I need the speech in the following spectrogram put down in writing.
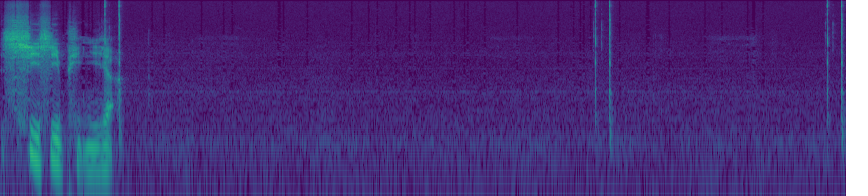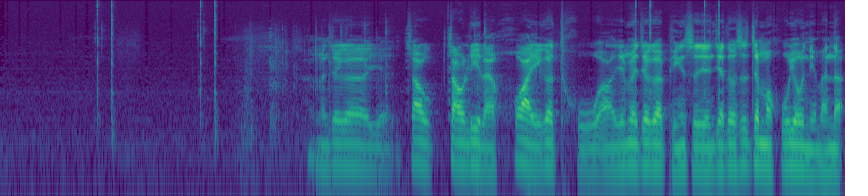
细细品一下。我这个也照照例来画一个图啊，因为这个平时人家都是这么忽悠你们的，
